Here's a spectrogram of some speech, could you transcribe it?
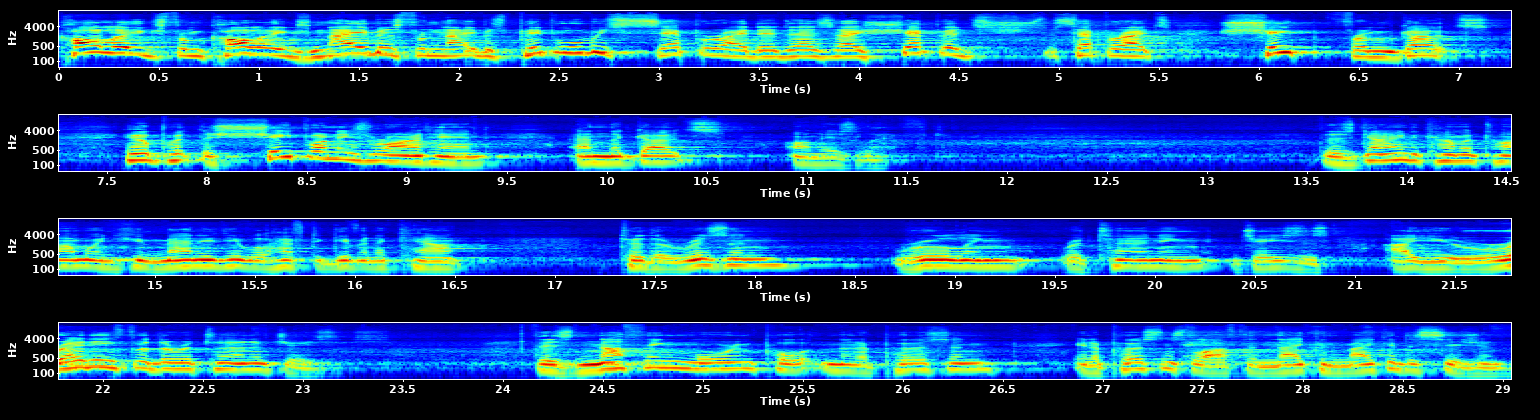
colleagues from colleagues, neighbors from neighbors. People will be separated as a shepherd separates sheep from goats. He'll put the sheep on his right hand and the goats on his left. There's going to come a time when humanity will have to give an account to the risen, ruling, returning Jesus. Are you ready for the return of Jesus? There's nothing more important than a person in a person's life, than they can make a decision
